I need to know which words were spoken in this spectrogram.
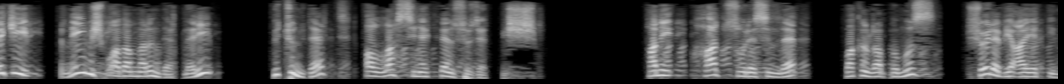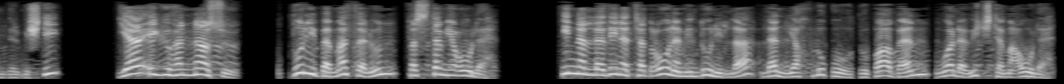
Peki neymiş bu adamların dertleri? Bütün dert Allah sinekten söz etmiş. Hani Hac suresinde bakın Rabbimiz şöyle bir ayet indirmişti. Ya eyyühen nasu duribe meselun festemi'u leh. İnnellezîne ted'ûne min dûnillah len yahlukû zubâben velev içtema'û leh.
